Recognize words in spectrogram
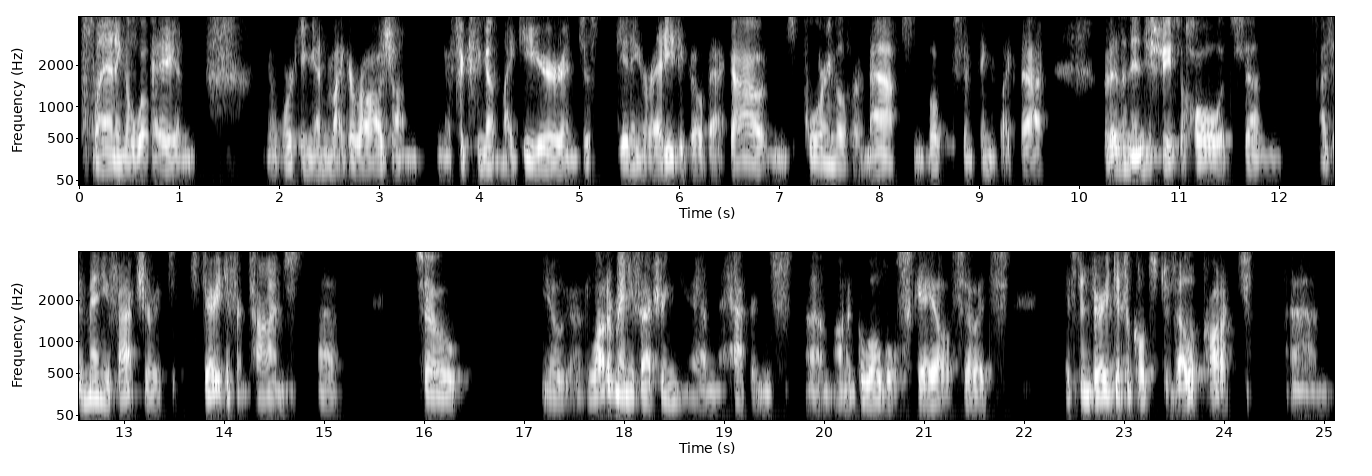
planning away and, you know, working in my garage on, you know, fixing up my gear and just getting ready to go back out and just pouring over maps and books and things like that. But as an industry as a whole, it's, um, as a manufacturer, it's, it's very different times. Uh, so, you know, a lot of manufacturing um, happens um, on a global scale. So it's, it's been very difficult to develop product. Um,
